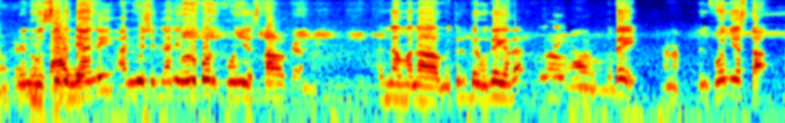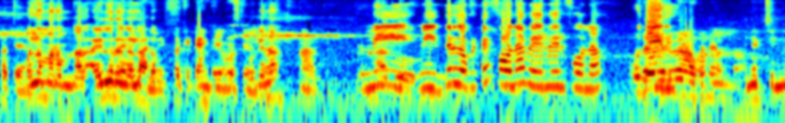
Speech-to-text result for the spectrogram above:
ఓకే. నేను హుస్సేన్ గాని అన్వేష్ గాని ఎవరికోరికి ఫోన్ చేస్తా. మన మిత్రుడి పేరు ఉదయ్ కదా? ఉదయ్. ఉదయ్ అన్న. నేను ఫోన్ చేస్తా. ఓకే. మళ్ళీ మనం ఐదుగురం కలుద్దాం. ఓకే థ్యాంక్ యూ ఓకేనా? ఇప్పుడు మీ మీ ఇద్దరిది ఒకటే ఫోనా? వేరు వేరు ఫోనా? ఉదయ్ది? నాకు చిన్న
